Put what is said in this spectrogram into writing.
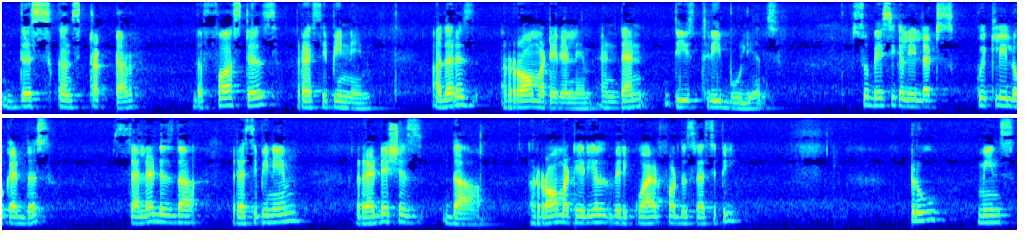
this constructor the first is recipe name. Other is raw material name and then these three booleans so basically let's quickly look at this. Salad is the recipe name. Radish is the raw material we require for this recipe. True means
